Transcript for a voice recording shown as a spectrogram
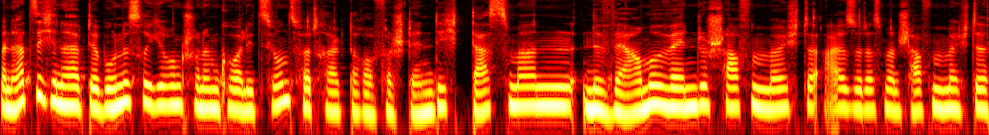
Man hat sich innerhalb der Bundesregierung schon im Koalitionsvertrag darauf verständigt, dass man eine Wärmewende schaffen möchte, also dass man schaffen möchte,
